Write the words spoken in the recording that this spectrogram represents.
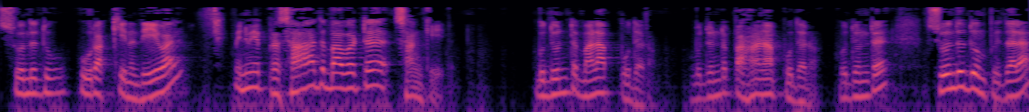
සුවඳ පුරක් කියන දේවල් මෙන්න මේ ප්‍රසාද බවට සංකේත. බුදුන්ට මලක් පුදනවා. බුදුන්ට පහනක් පුදනවා. බුදුන්ට සුවඳ දුම් පුදලා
